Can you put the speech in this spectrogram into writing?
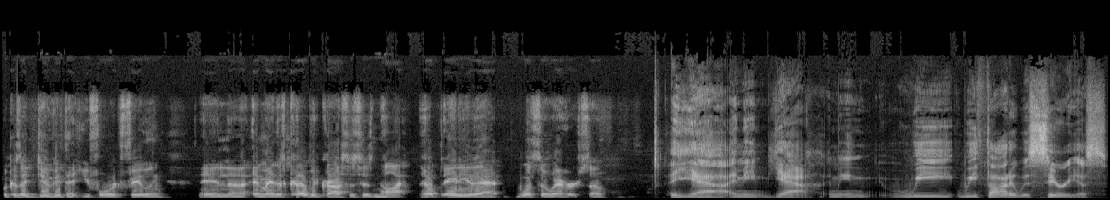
because they do get that euphoric feeling. And uh, and man, this COVID crisis has not helped any of that whatsoever. So. Yeah, I mean, yeah, I mean, we we thought it was serious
